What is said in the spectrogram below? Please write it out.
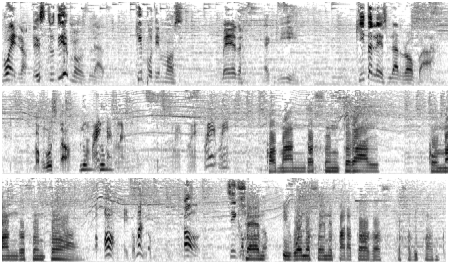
Bueno, estudiémosla. ¿Qué podemos ver aquí? Quítales la ropa. Con gusto. Comando central. Comando central. Oh, el comando. Oh, sí, Zen comando. y buenos cenes para todos los habitantes.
